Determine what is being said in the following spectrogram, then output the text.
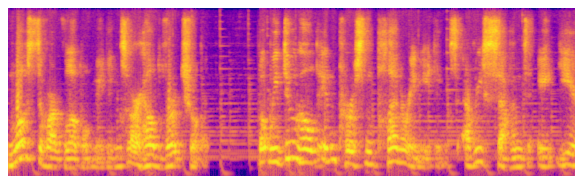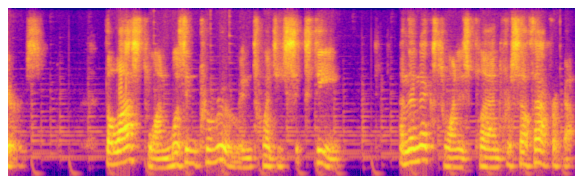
Most of our global meetings are held virtually, but we do hold in person plenary meetings every seven to eight years. The last one was in Peru in 2016, and the next one is planned for South Africa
